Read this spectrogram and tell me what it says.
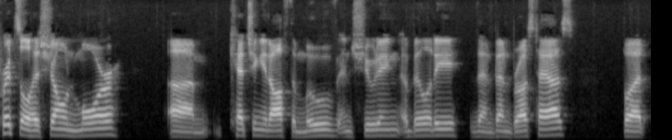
Pritzl has shown more um, catching it off the move and shooting ability than Ben Brust has, but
